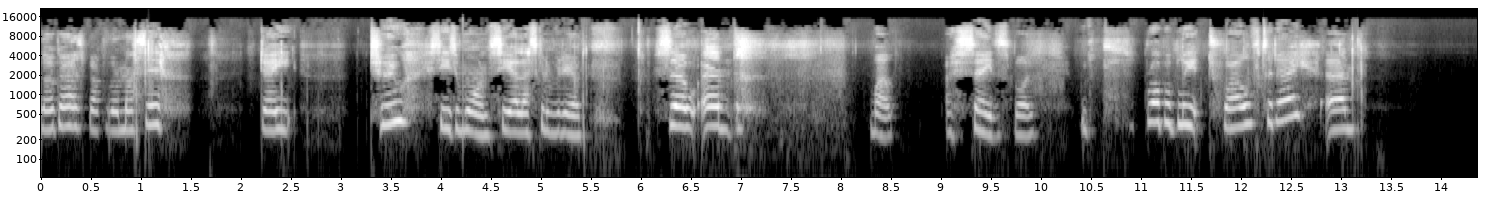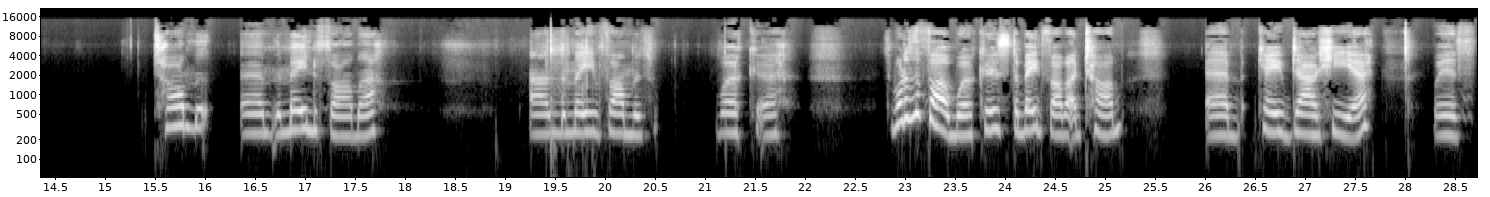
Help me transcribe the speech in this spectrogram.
Hello guys, back with a massive day two, season one. Let's get a video. So, um, well, I say this boy, we're probably at 12 today. Um, Tom, um, the main farmer, and the main farmer's worker, so one of the farm workers, the main farmer and Tom, um, came down here with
